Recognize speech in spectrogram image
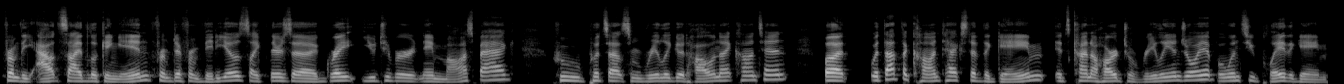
from the outside looking in from different videos like there's a great youtuber named mossbag who puts out some really good hollow knight content but without the context of the game it's kind of hard to really enjoy it but once you play the game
